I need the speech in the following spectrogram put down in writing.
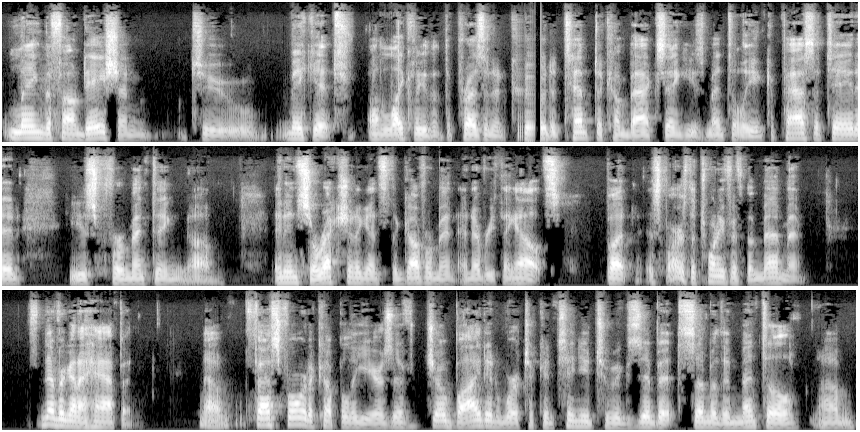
laying the foundation to make it unlikely that the president could attempt to come back saying he's mentally incapacitated, he's fermenting um, an insurrection against the government and everything else. But as far as the 25th Amendment, it's never going to happen. Now, fast forward a couple of years, if Joe Biden were to continue to exhibit some of the mental um,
